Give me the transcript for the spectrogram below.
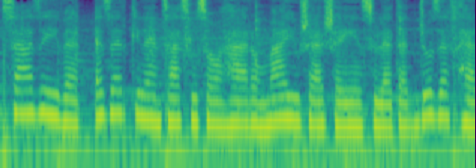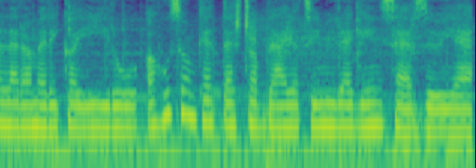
Száz éve, 1923. május 1-én született Joseph Heller amerikai író, a 22-es csapdája című regény szerzője.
